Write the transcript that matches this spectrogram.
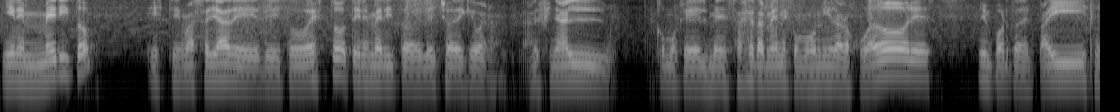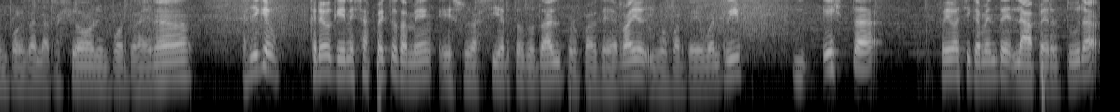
tiene mérito. Este, más allá de, todo esto, tiene mérito el hecho de que, bueno, al final, como que el mensaje también es como unir a los jugadores. No importa del país, no importa de la región, no importa de nada. Así que creo que en ese aspecto también es un acierto total por parte de Riot y por parte de Wild Rift. Y esta fue básicamente la apertura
